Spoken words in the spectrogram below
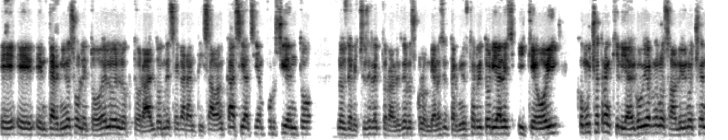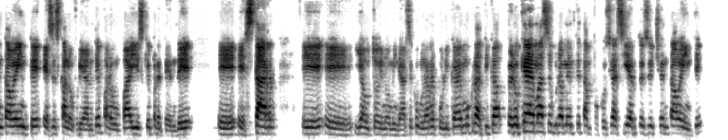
eh, eh, en términos sobre todo de lo electoral, donde se garantizaban casi al 100% los derechos electorales de los colombianos en términos territoriales y que hoy con mucha tranquilidad el gobierno nos habla de un 80-20, es escalofriante para un país que pretende eh, estar y autodenominarse como una república democrática, pero que además seguramente tampoco sea cierto ese 80-20,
